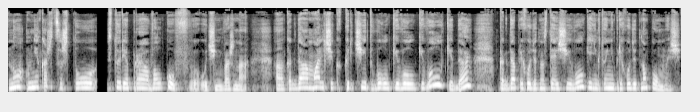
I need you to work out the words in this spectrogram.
Но мне кажется, что история про волков очень важна. А когда мальчик кричит «волки, волки, волки», да, когда приходят настоящие волки, никто не приходит на помощь.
